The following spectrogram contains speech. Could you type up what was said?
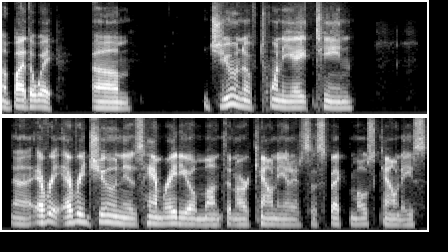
Uh, by the way, um, June of 2018, uh, every every June is ham radio month in our county, and I suspect most counties.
